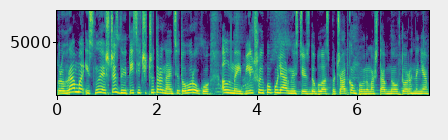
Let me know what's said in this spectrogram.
програма існує ще з 2014 року, але найбільшої популярності здобула з початком повномасштабного вторгнення.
